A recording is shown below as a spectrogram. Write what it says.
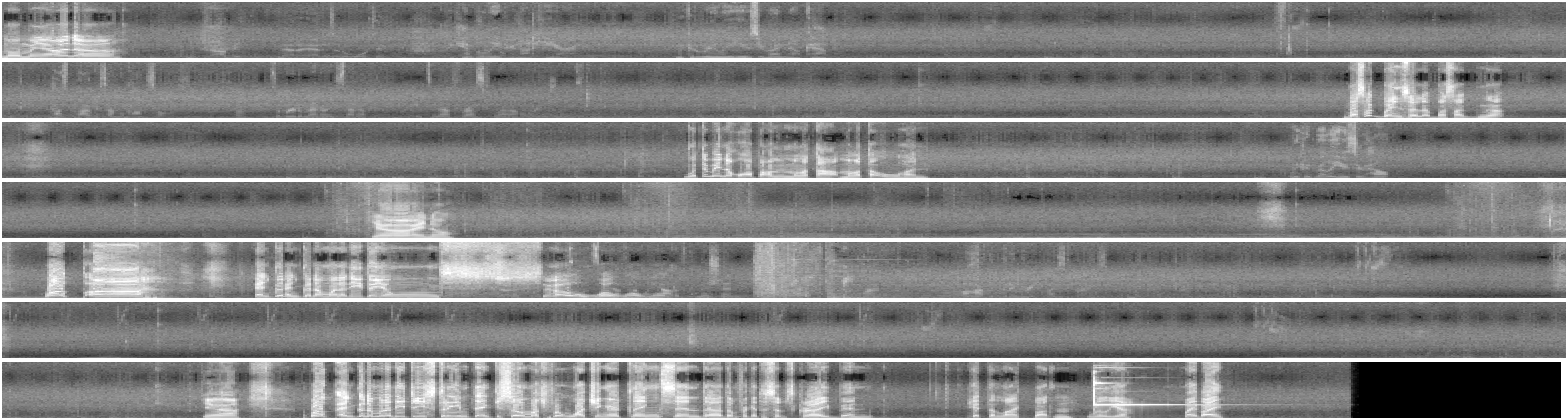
Mamiana. Basag ba yun sa la- Basag nga. Buti may nakuha pa kami mga ta mga tauhan. We could really use your help. Yeah, I know. Well, ah, end ko, end ko na muna dito yung so, wow, wow, Definitely wow. Yeah. Well, and ko na muna dito yung stream. Thank you so much for watching Earthlings and uh, don't forget to subscribe and hit the like button, will ya? Bye-bye.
